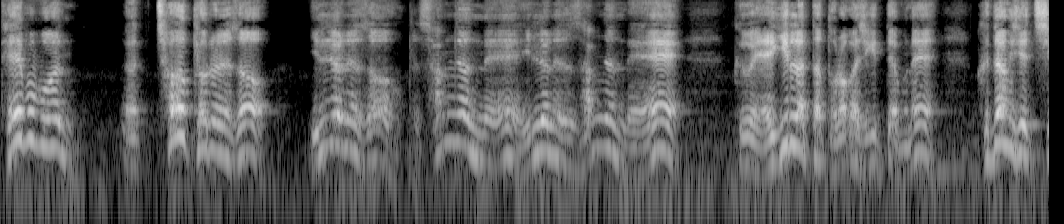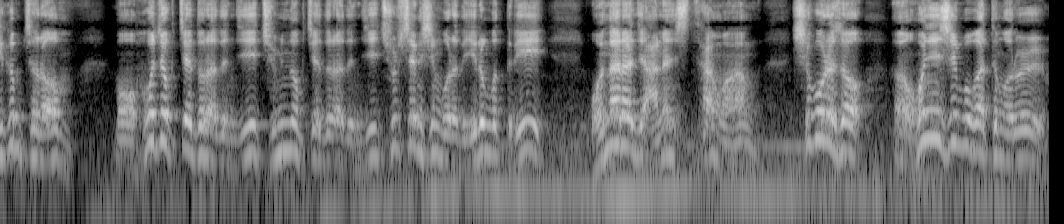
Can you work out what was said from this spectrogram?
대부분 어, 첫 결혼해서 1년에서 3년 내에 1년에서 3년 내에 그 아기를 낳다 돌아가시기 때문에 그 당시에 지금처럼 뭐 호적제도라든지 주민등록제도라든지 출생신고라든지 이런 것들이 원활하지 않은 시- 상황 시골에서 어, 혼인신고 같은 거를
